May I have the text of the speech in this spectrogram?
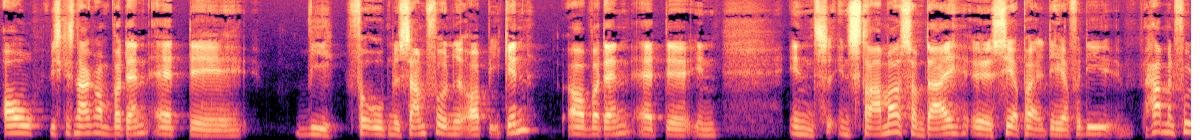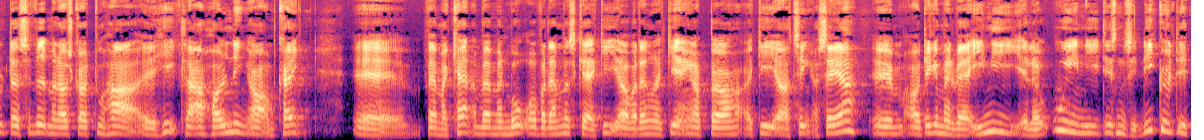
og vi skal snakke om, hvordan at øh, vi får åbnet samfundet op igen, og hvordan at øh, en, en, en strammer som dig øh, ser på alt det her. Fordi har man fulgt dig, så ved man også godt, at du har øh, helt klare holdninger omkring, øh, hvad man kan og hvad man må, og hvordan man skal agere, og hvordan regeringer bør agere, og ting og sager. Øh, og det kan man være enig i eller uenig i, det er sådan set ligegyldigt.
